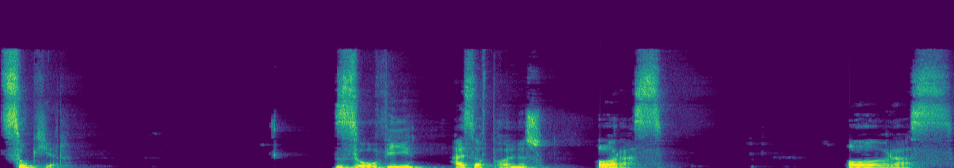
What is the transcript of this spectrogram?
Cukier. Sowie heißt auf Polnisch oraz. Oraz.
